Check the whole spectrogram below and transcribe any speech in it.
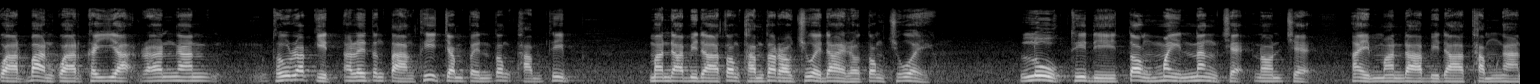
กวาดบ้านกวาดขยะร้านงานธุรกิจอะไรต่างๆ ที่จำเป็นต้องทำที่ มารดาบิดาต้องทำถ้าเราช่วยได้เราต้องช่วย ลูกที่ดีต้องไม่นั่งแฉะนอนแฉะ ให้มารดาบิดาทำงาน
